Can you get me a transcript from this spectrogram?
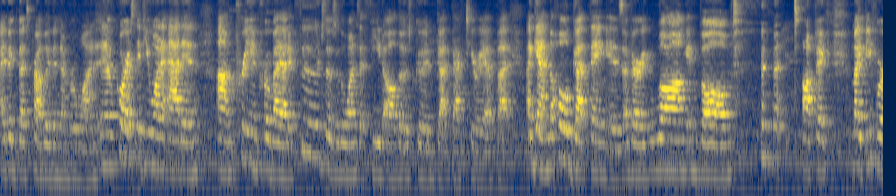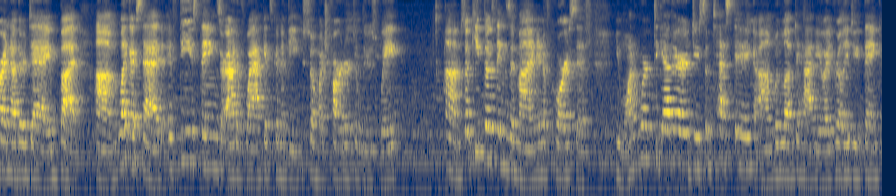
I think that's probably the number one. And of course, if you want to add in um, pre and probiotic foods, those are the ones that feed all those good gut bacteria. But again, the whole gut thing is a very long, involved topic. Might be for another day. But um, like I said, if these things are out of whack, it's going to be so much harder to lose weight. Um, so keep those things in mind. And of course, if you want to work together, do some testing, um, would love to have you. I really do think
